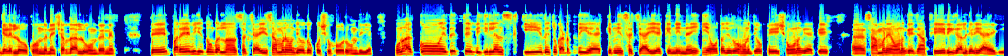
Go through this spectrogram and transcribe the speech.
ਜਿਹੜੇ ਲੋਕ ਹੁੰਦੇ ਨੇ, ਸ਼ਰਧਾਲੂ ਹੁੰਦੇ ਨੇ। ਤੇ ਪਰ ਇਹ ਵੀ ਜਦੋਂ ਗੱਲਾਂ ਸੱਚਾਈ ਸਾਹਮਣੇ ਆਉਂਦੀ ਉਦੋਂ ਕੁਝ ਹੋਰ ਹੁੰਦੀ ਹੈ ਹੁਣ ਅੱਗੋਂ ਇਹਦੇ ਤੇ ਵਿਜੀਲੈਂਸ ਕੀ ਇਹਦੇ ਚੋਂ ਕੱਢਦੀ ਹੈ? ਕਿੰਨੀ ਸੱਚਾਈ ਹੈ, ਕਿੰਨੀ ਨਹੀਂ ਹੈ? ਉਹ ਤਾਂ ਜਦੋਂ ਹੁਣ ਜੋ ਪੇਸ਼ ਹੋਣਗੇ ਅੱਗੇ ਸਾਹਮਣੇ ਆਉਣਗੇ ਜਾਂ ਫੇਰ ਹੀ ਗੱਲ ਜਿਹੜੀ ਆਏਗੀ।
